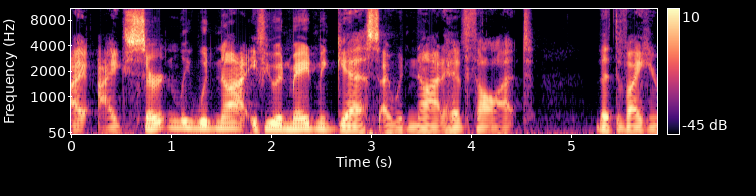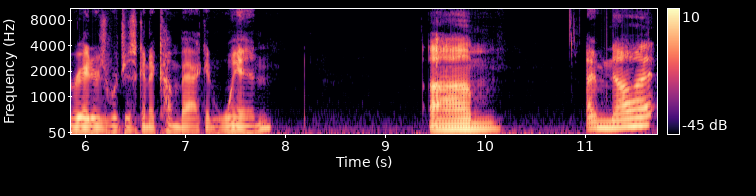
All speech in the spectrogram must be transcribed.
I, I certainly would not, if you had made me guess, I would not have thought that the Viking Raiders were just going to come back and win. Um, I'm not,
